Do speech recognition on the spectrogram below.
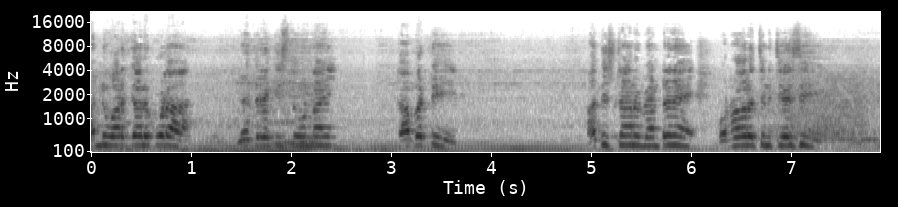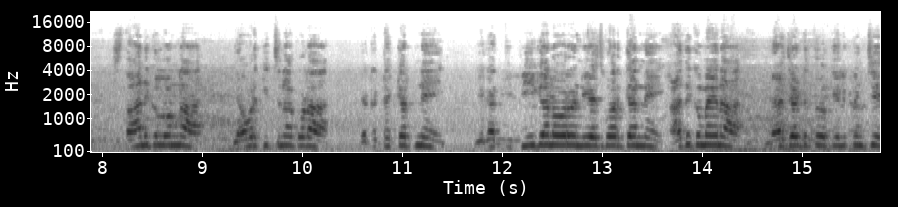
అన్ని వర్గాలు కూడా వ్యతిరేకిస్తూ ఉన్నాయి. కాబట్టి అధిష్టానం వెంటనే పునరాలోచన చేసి స్థానికులు ఉన్న ఎవరికిచ్చినా కూడా ఇక టికెట్ని ఇక పీగనవరం నియోజకవర్గాన్ని అధికమైన మెజార్టీతో గెలిపించి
